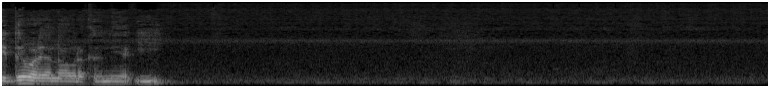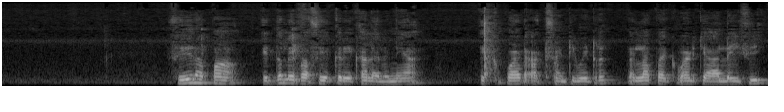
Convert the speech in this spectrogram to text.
ਇੱਧਰ ਵਾਲੇ ਦਾ ਨਾਮ ਰੱਖ ਦਿੰਨੇ ਆ ਈ ਫਿਰ ਆਪਾਂ ਇੱਧਰਲੇ ਪਾਸੇ ਇੱਕ ਰੇਖਾ ਲੈ ਲੈਂਦੇ ਆ 1.8 ਸੈਂਟੀਮੀਟਰ ਪਹਿਲਾਂ ਆਪਾਂ 1.4 ਲਈ ਸੀ,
